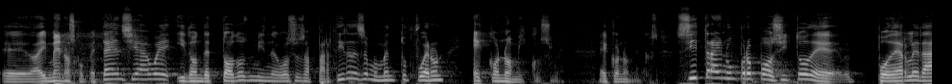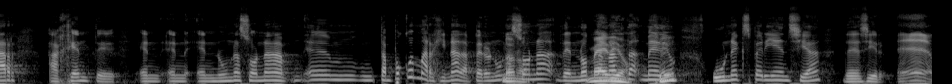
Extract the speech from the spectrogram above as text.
eh, hay menos competencia, güey, y donde todos mis negocios a partir de ese momento fueron económicos, güey. Económicos. Sí traen un propósito de poderle dar a gente en, en- en una zona, em, tampoco marginada, pero en una No, no. zona de no Medio, tan alta, medio, ¿sí? una experiencia de decir, eh,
